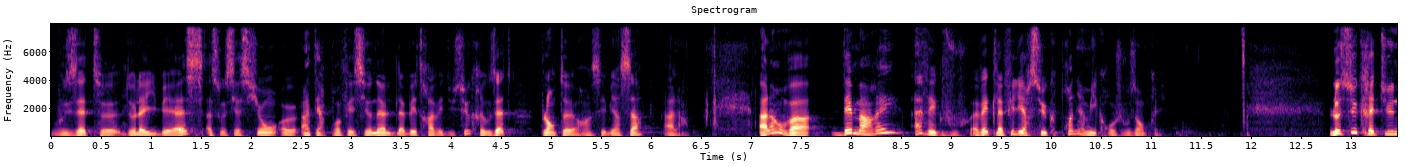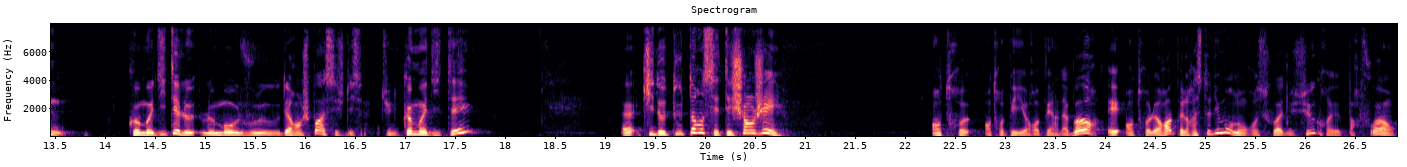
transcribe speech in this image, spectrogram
vous êtes euh, de l'AIBS, Association euh, interprofessionnelle de la betterave et du sucre, et vous êtes planteur, hein, c'est bien ça, Alain Alain, on va démarrer avec vous, avec la filière sucre. Prenez un micro, je vous en prie. Le sucre est une commodité, le, le mot ne vous dérange pas si je dis ça, c'est une commodité euh, qui de tout temps s'est échangée entre, entre pays européens d'abord et entre l'Europe et le reste du monde. On reçoit du sucre et parfois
